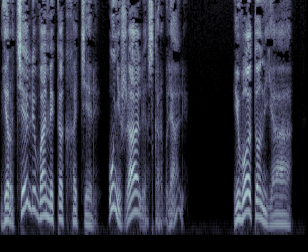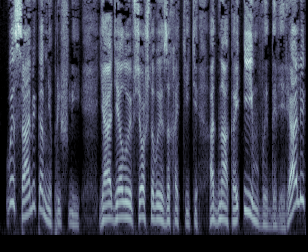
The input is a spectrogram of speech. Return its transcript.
вертели вами как хотели, унижали, оскорбляли. И вот он я, вы сами ко мне пришли. Я делаю все, что вы захотите. Однако им вы доверяли,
